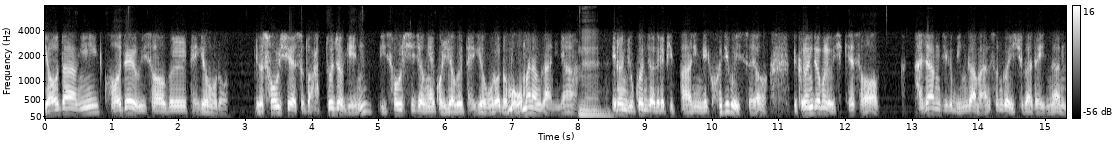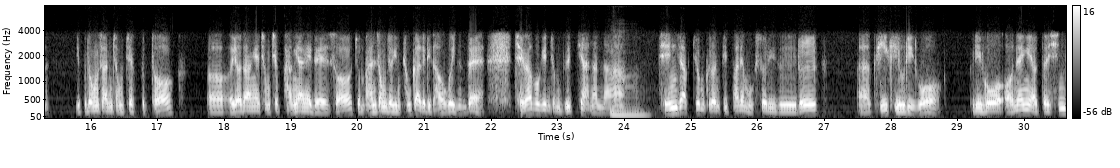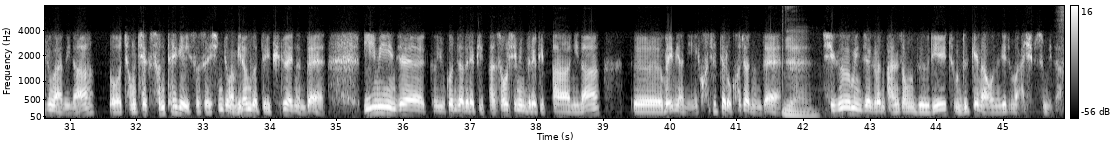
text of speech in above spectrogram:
여당이 거대 의석을 배경으로 그리고 서울시에서도 압도적인 이 서울시정의 권력을 배경으로 너무 오만한 거 아니냐. 네. 이런 유권자들의 비판이 굉장히 커지고 있어요. 그런 점을 의식해서 가장 지금 민감한 선거 이슈가 돼 있는 이 부동산 정책부터 어, 여당의 정책 방향에 대해서 좀 반성적인 평가들이 나오고 있는데 제가 보기엔 좀 늦지 않았나. 아. 진작 좀 그런 비판의 목소리들을 아, 귀 기울이고 그리고 언행의 어떤 신중함이나 또 정책 선택에 있어서의 신중함 이런 것들이 필요했는데 이미 이제 그 유권자들의 비판, 서울 시민들의 비판이나 그 외면이 커질 대로 커졌는데 예. 지금 이제 그런 반성들이 좀 늦게 나오는 게 좀 아쉽습니다.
